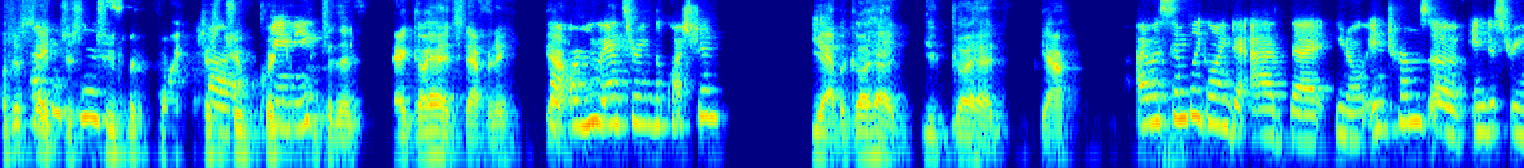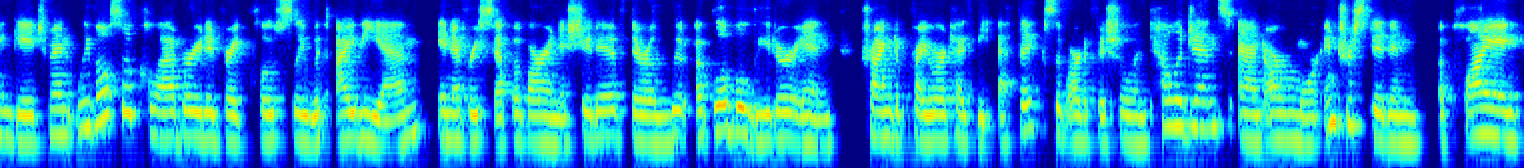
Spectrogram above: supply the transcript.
I'll just say just two quick points, just two quick points and then, hey, go ahead, Stephanie. Yeah, Are you answering the question? yeah, but go ahead. You go ahead. Yeah. I was simply going to add that, you know, in terms of industry engagement, we've also collaborated very closely with IBM in every step of our initiative. They're a, a, global leader in trying to prioritize the ethics of artificial intelligence and are more interested in applying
